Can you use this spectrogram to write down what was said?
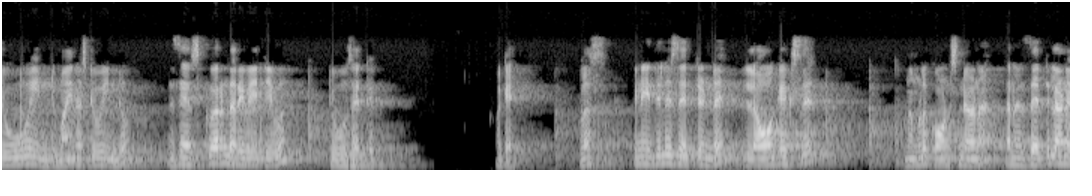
two into minus two into Z square derivative two Z okay plus പിന്നെ ഇതിൽ സെറ്റ് ഉണ്ട്. ലോഗ് എക്സ് നമ്മൾ കോൺസ്റ്റന്റ് ആണ്. കാരണം സെറ്റിലാണ്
